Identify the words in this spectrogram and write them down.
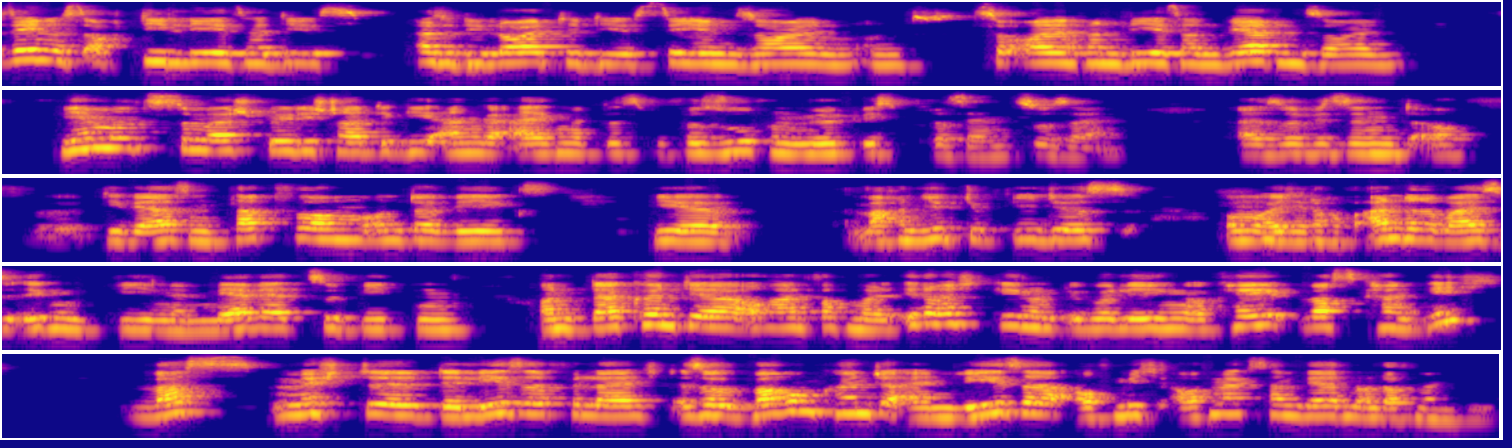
sehen es auch die Leser, die es, also die Leute, die es sehen sollen und zu euren Lesern werden sollen. Wir haben uns zum Beispiel die Strategie angeeignet, dass wir versuchen, möglichst präsent zu sein. Also wir sind auf äh, diversen Plattformen unterwegs. Wir machen YouTube-Videos, um euch auch auf andere Weise irgendwie einen Mehrwert zu bieten. Und da könnt ihr auch einfach mal in euch gehen und überlegen, okay, was kann ich? Was möchte der Leser vielleicht, also warum könnte ein Leser auf mich aufmerksam werden und auf mein Buch?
